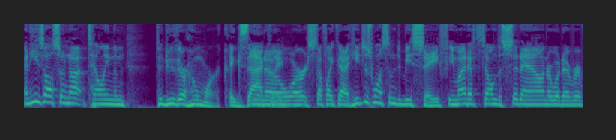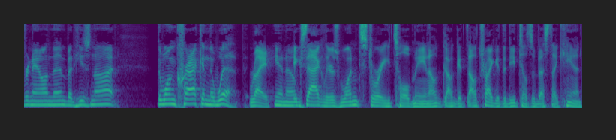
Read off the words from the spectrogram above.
And he's also not telling them to do their homework, Exactly. you know, or stuff like that. He just wants them to be safe. He might have to tell them to sit down or whatever every now and then, but he's not the one cracking the whip, Right. You know, exactly. There's one story he told me, and I'll, I'll get I'll try to get the details the best I can.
